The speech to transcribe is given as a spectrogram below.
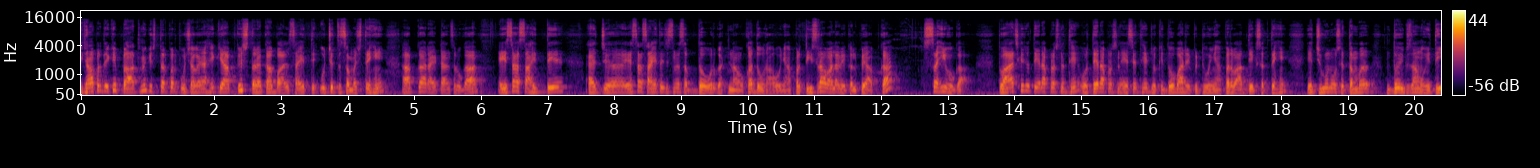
यहाँ पर देखिए, प्राथमिक स्तर पर पूछा गया है कि आप किस तरह का बाल साहित्य उचित समझते हैं। आपका राइट आंसर होगा, ऐसा साहित्य ऐसा साहित्य जिसमें शब्दों और घटनाओं का दोहराव हो। यहाँ पर तीसरा वाला विकल्प आपका सही होगा। तो आज के जो तेरह प्रश्न थे और तेरह प्रश्न ऐसे थे जो कि दो बार रिपीट हुए, यहाँ पर आप देख सकते हैं। ये जून और सितंबर दो एग्ज़ाम हुई थी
